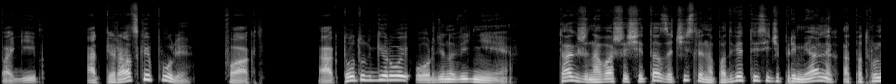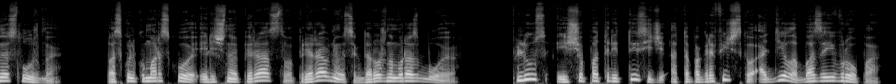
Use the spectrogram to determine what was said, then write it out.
Погиб. От пиратской пули? Факт. А кто тут герой, ордену виднее. Также на ваши счета зачислено по 2000 премиальных от патрульной службы, поскольку морское и речное пиратство приравнивается к дорожному разбою. Плюс еще по 3000 от топографического отдела базы Европа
